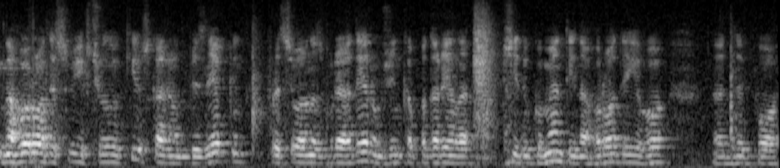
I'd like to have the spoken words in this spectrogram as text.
нагороди своїх чоловіків, скажімо, Безлєпкін працював нас бригадиром, жінка подарила всі документи і нагороди його е, депо.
